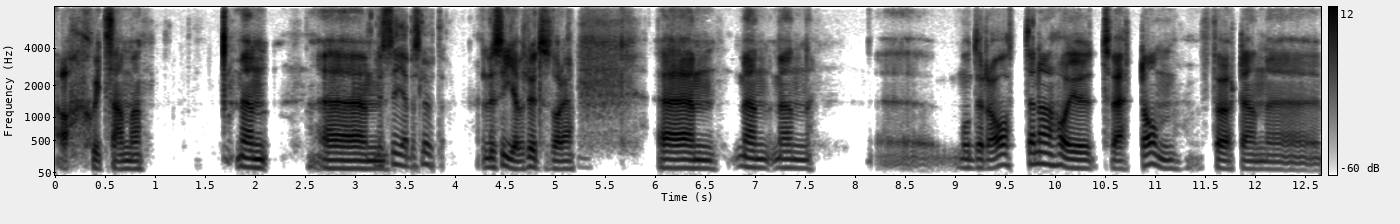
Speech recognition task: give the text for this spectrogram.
ja, skitsamma. Men... ehm, Lucia-beslutet. Lucia-beslutet var det. Um, men men uh, Moderaterna har ju tvärtom fört en uh,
